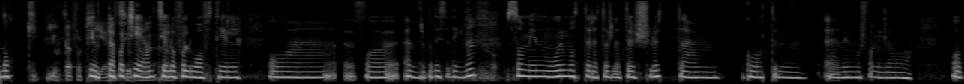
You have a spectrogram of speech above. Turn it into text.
nok. Gjort deg fortjent, Gjort deg fortjent til, å, få lov til å eh, få endre på disse tingene. Så min mor måtte rett og slett til slutt eh, gå til eh, min mors familie og, og,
